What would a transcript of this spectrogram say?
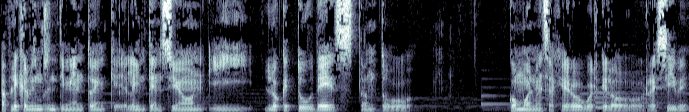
aplica el mismo sentimiento en que la intención y lo que tú des, tanto como el mensajero o el que lo recibe,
